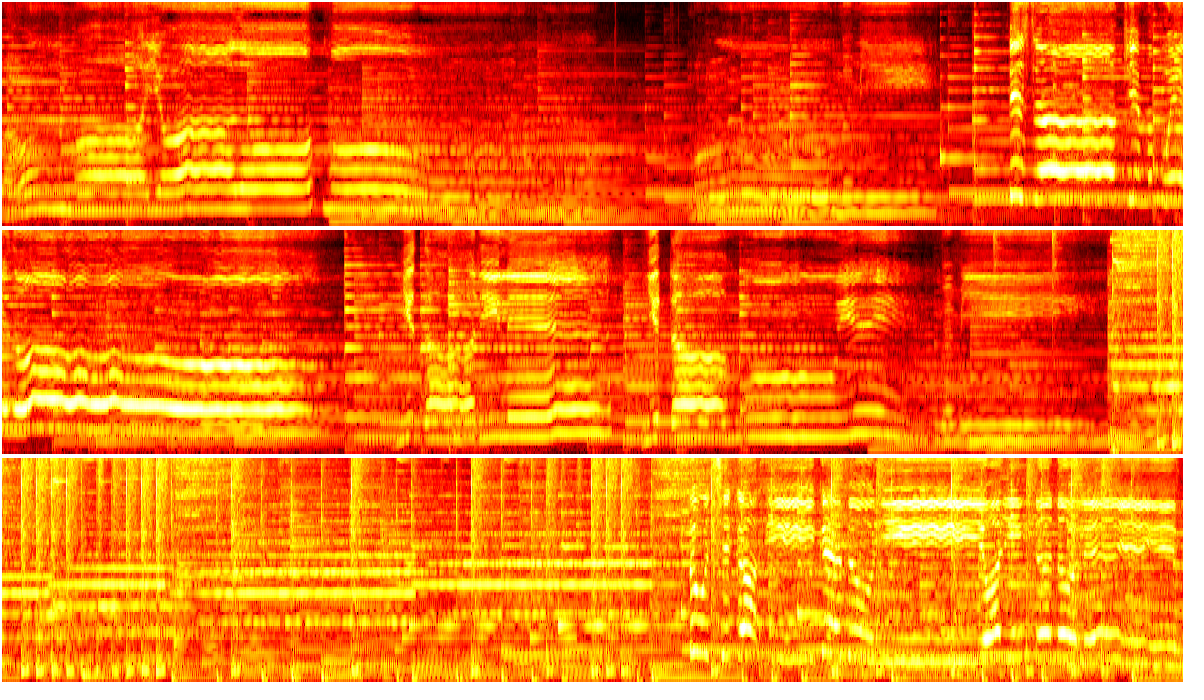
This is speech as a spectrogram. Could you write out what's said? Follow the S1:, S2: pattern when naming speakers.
S1: မောင်မရွာတော်မူမူမမီတစ္ဆာပြစ်မပွေတော့မြစ်တာဒီလေမြစ်တာ ဤကဲ့သို့ညီရွာရင်တန်တော့လေ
